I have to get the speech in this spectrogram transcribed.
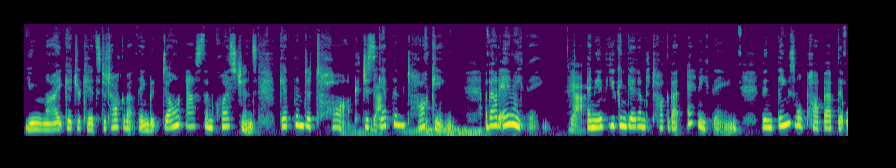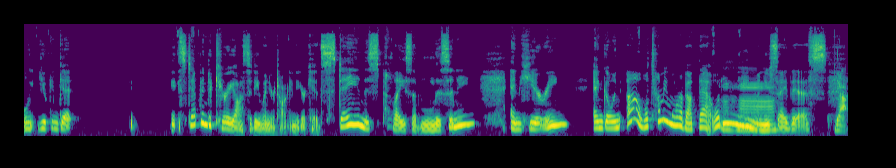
You might get your kids to talk about things, but don't ask them questions. Get them to talk. Just yeah. get them talking about anything. Yeah. And if you can get them to talk about anything, then things will pop up that will, you can get step into curiosity when you're talking to your kids. Stay in this place of listening and hearing and going, Oh, well, tell me more about that. What do you mm-hmm. mean when you mm-hmm. say this? Yeah.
